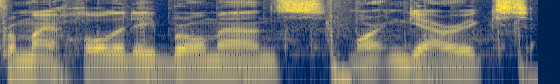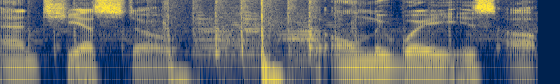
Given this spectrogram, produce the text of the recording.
from my holiday bromance, Martin Garrix and Tiesto. The only way is up.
